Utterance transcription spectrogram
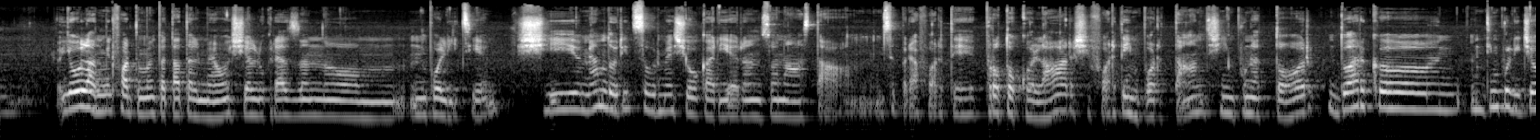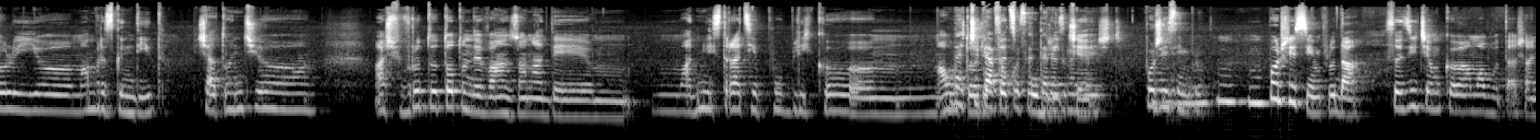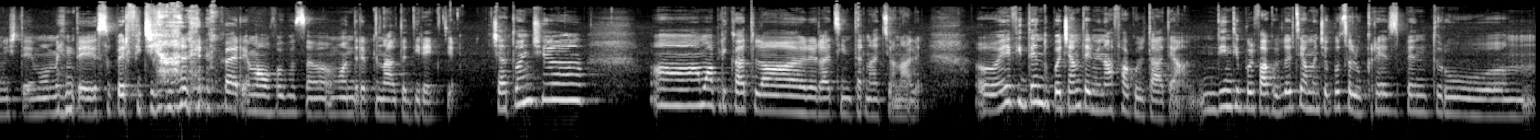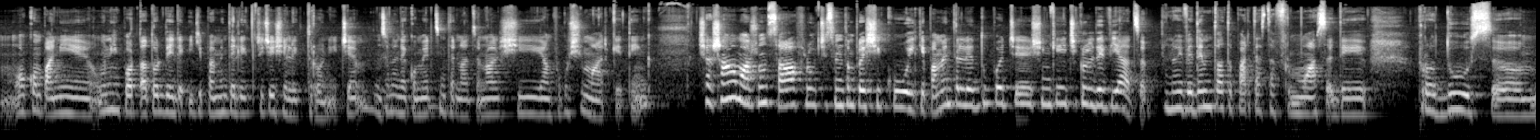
Eu îl admir foarte mult pe tatăl meu și el lucrează în, um, în poliție și mi-am dorit să urmez și o carieră în zona asta. Mi se părea foarte protocolar și foarte important și impunător, doar că în, în timpul liceului uh, m-am răzgândit și atunci uh, aș fi vrut tot undeva în zona de um, administrație publică, autorități um, Dar ce te-a făcut publice. să te răzgândești? Pur și simplu? Pur și simplu, da să zicem că am avut așa niște momente superficiale care m-au făcut să mă îndrept în altă direcție. Și atunci uh, am aplicat la relații internaționale. Uh, evident, după ce am terminat facultatea, din timpul facultății am început să lucrez pentru um, o companie, un importator de echipamente electrice și electronice, în zona de comerț internațional și am făcut și marketing. Și așa am ajuns să aflu ce se întâmplă și cu echipamentele după ce își încheie ciclul de viață. Noi vedem toată partea asta frumoasă de produs, um,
